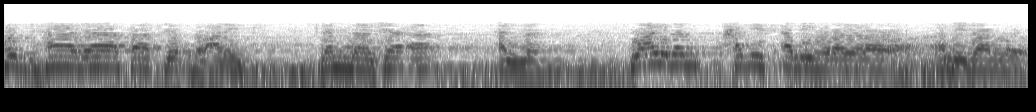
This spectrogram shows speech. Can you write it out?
خذ هذا فأفرغه عليك. لما جاء الماء. وأيضا حديث أبي هريرة وأبي ذر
